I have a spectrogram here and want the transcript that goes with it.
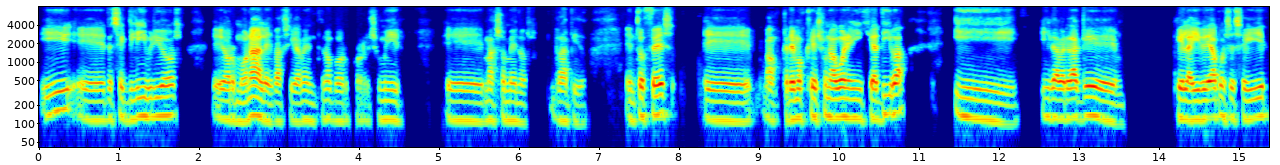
y eh, desequilibrios eh, hormonales, básicamente, ¿no? Por, por resumir más o menos rápido. Entonces, vamos, creemos que es una buena iniciativa y, y la verdad que, la idea pues es seguir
